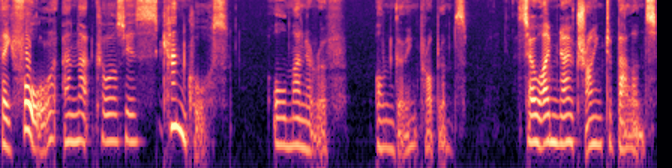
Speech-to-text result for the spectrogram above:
they fall, and that causes can cause all manner of ongoing problems. So I'm now trying to balance.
